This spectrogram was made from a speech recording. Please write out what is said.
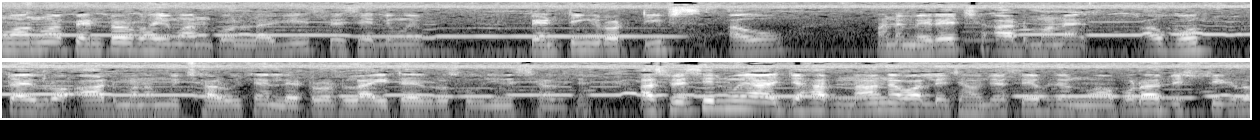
ନୂଆ ନୂଆ ପେଣ୍ଟର ଭାଇମାନଙ୍କର ଲାଗି ସ୍ପେସିଆଲି ମୁଇଁ ପେଣ୍ଟିଂର ଟିପ୍ସ ଆଉ ମାନେ ମ୍ୟାରେଜ୍ ଆର୍ଟ ମାନେ ଆଉ ବହୁତ ଟାଇପ୍ର ଆର୍ଟ ମାନେ ମୁଇଁ ଛାଡ଼ୁଛେ ଲେଟର୍ ହେଲା ଏଇ ଟାଇପ୍ର ସବୁ ଜିନିଷ ଛାଡ଼ୁଛେ ଆଉ ସ୍ପେସିଆଲି ମୁଇଁ ଯାହାର ନାଁ ନେବାର୍ ଲାଗି ଚାହୁଁଛେ ସେ ହେଉଛେ ନୂଆପଡ଼ା ଡିଷ୍ଟ୍ରିକ୍ଟର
